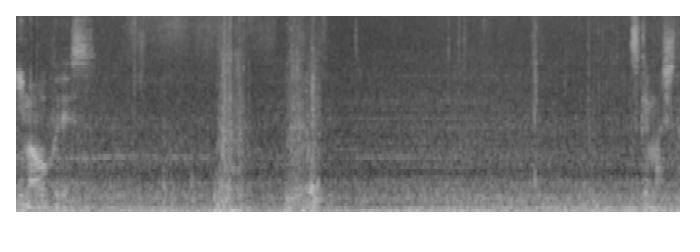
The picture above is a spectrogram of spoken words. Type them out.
今オフですつけました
